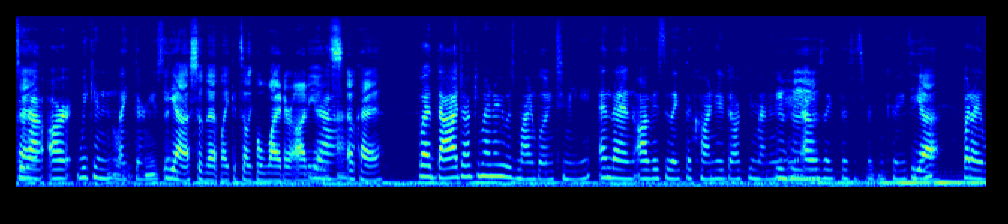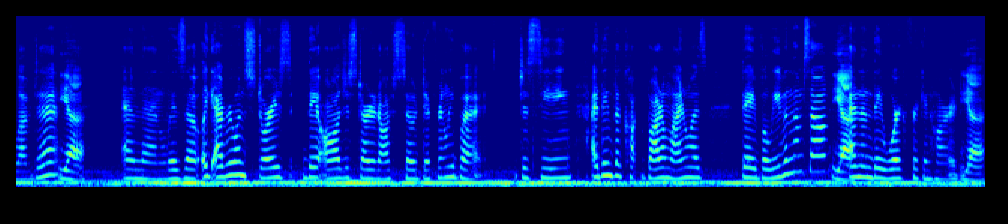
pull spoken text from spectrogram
so that our we can like their music. Yeah, so that like it's like a wider audience. Yeah. Okay. But that documentary was mind blowing to me, and then obviously like the Kanye documentary, Mhm. I was like, this is freaking crazy. Yeah. But I loved it. Yeah. And then Lizzo, like everyone's stories, they all just started off so differently, but just seeing, I think the co- bottom line was they believe in themselves. Yeah. And then they work freaking hard. Yeah.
